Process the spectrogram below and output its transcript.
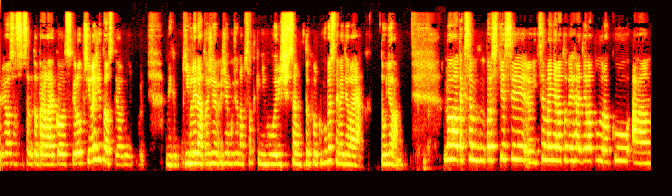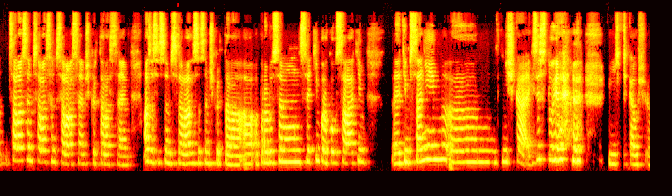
jo, zase jsem to brala jako skvělou příležitost. Jo. Mi kývli na to, že, že můžu napsat knihu, když jsem v tu chvilku vůbec nevěděla, jak to udělám. No, tak jsem prostě si víceméně na to vyhradila půl roku a psala jsem, psala jsem, psala jsem, škrtala jsem a zase jsem psala, zase jsem škrtala a opravdu jsem se tím prokousala, tím Eh, tím psaním ehm, knížka existuje, knížka už eh,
